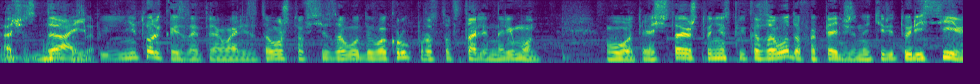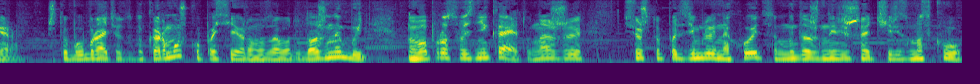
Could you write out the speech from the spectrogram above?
Ачинском Да, и, и не только из-за этой аварии, из-за того, что все заводы вокруг просто встали на ремонт. Вот. Я считаю, что несколько заводов, опять же, на территории севера, чтобы убрать вот эту кормушку по северному заводу, должны быть. Но вопрос возникает. У нас же все, что под землей находится, мы должны решать через Москву.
